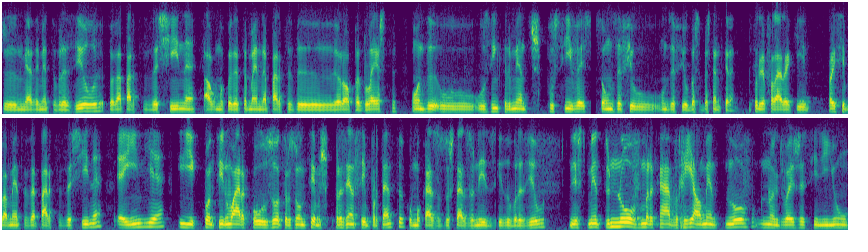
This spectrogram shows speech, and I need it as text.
nomeadamente do Brasil, toda a parte da China, alguma coisa também na parte da Europa de Leste, onde o, os incrementos possíveis são um desafio, um desafio bastante grande. Estou a falar aqui principalmente da parte da China, a Índia e continuar com os outros onde temos presença importante, como o caso dos Estados Unidos e do Brasil, neste momento novo mercado, realmente novo, não lhe vejo assim nenhum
